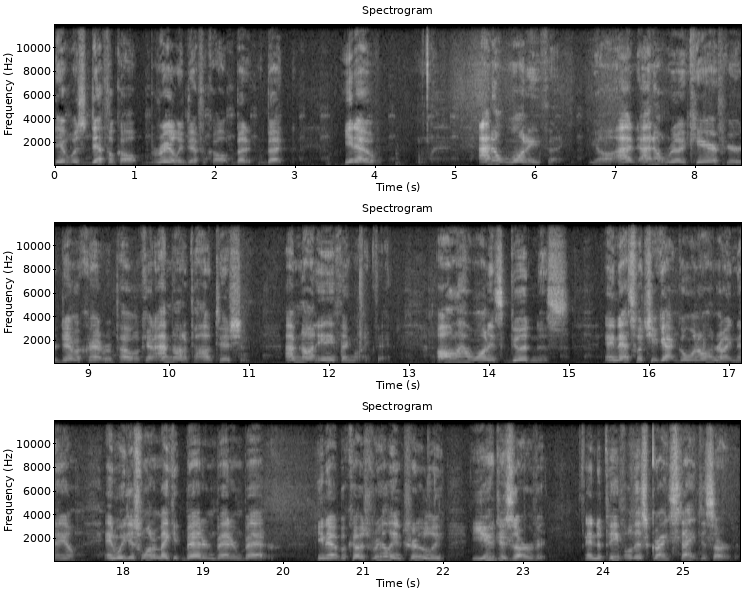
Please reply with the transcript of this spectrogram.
it was difficult, really difficult, but, but, you know, I don't want anything. You know, I, I don't really care if you're a Democrat, or Republican. I'm not a politician. I'm not anything like that. All I want is goodness. And that's what you got going on right now. And we just want to make it better and better and better. You know, because really and truly, you deserve it. And the people of this great state deserve it.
